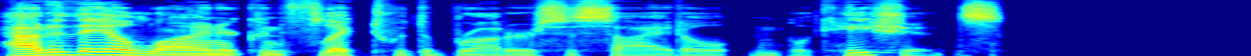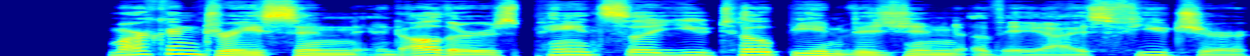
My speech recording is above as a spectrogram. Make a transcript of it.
How do they align or conflict with the broader societal implications? Marc Andreessen and others paints a utopian vision of AI's future,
